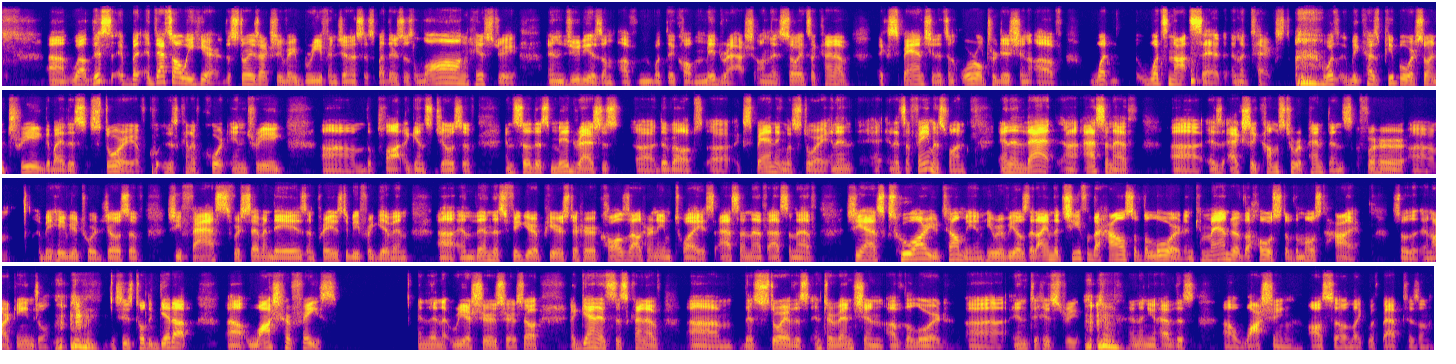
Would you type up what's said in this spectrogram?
Um, well, this, but that's all we hear. The story is actually very brief in Genesis, but there's this long history in Judaism of what they call midrash on this. So it's a kind of expansion. It's an oral tradition of what what's not said in the text. Was because people were so intrigued by this story of this kind of court intrigue um, the plot against joseph. And so this midrash is, uh, develops uh, expanding the story and then and it's a famous one. And then that uh, asenath uh, is actually comes to repentance for her um, behavior toward Joseph. She fasts for seven days and prays to be forgiven. Uh, and then this figure appears to her, calls out her name twice Asenath, Asenath. She asks, Who are you? Tell me. And he reveals that I am the chief of the house of the Lord and commander of the host of the Most High. So, that an archangel. She's told to get up, uh, wash her face and then it reassures her. So again, it's this kind of um, the story of this intervention of the Lord uh, into history. and then you have this uh, washing also, like with baptism.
